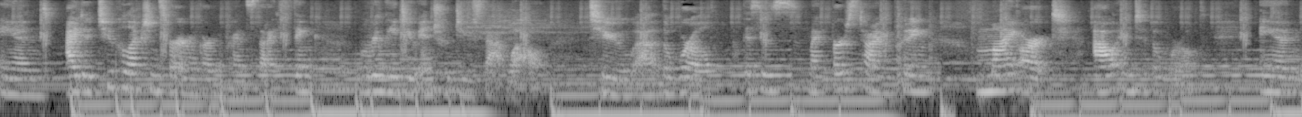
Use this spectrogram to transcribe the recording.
And I did two collections for Urban Garden Prints that I think really do introduce that well to uh, the world. This is my first time putting my art out into the world. And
